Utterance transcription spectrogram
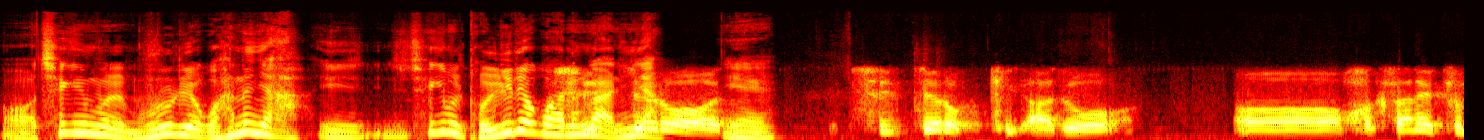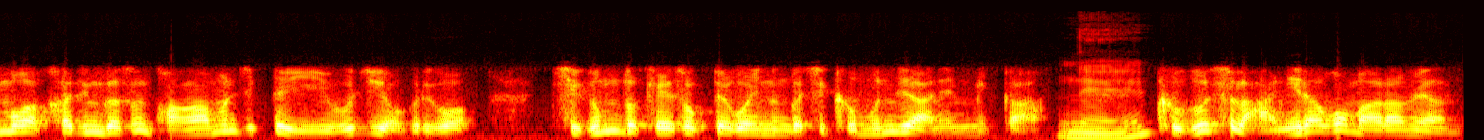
어, 책임을 물으려고 하느냐, 이 책임을 돌리려고 하는 거 아니냐? 실제로 예, 실제로 기- 아주 어, 확산의 규모가 커진 것은 광화문 집회 이후지요. 그리고 지금도 계속되고 있는 것이 그 문제 아닙니까? 네, 그것을 아니라고 말하면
